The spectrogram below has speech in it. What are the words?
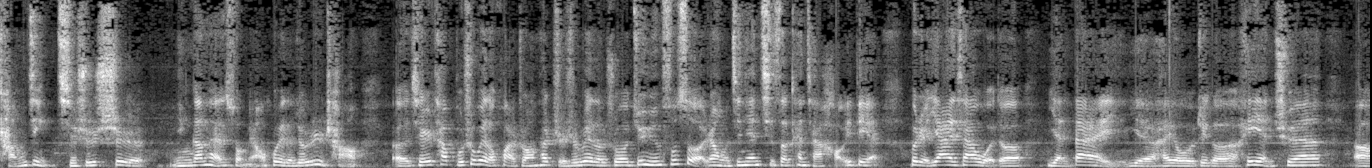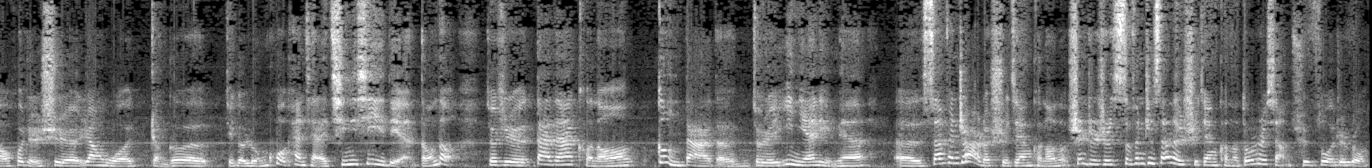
场景其实是您刚才所描绘的，就日常。呃，其实它不是为了化妆，它只是为了说均匀肤色，让我今天气色看起来好一点，或者压一下我的眼袋，也还有这个黑眼圈啊，或者是让我整个这个轮廓看起来清晰一点等等。就是大家可能更大的，就是一年里面，呃，三分之二的时间，可能甚至是四分之三的时间，可能都是想去做这种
